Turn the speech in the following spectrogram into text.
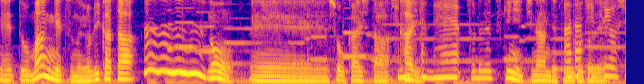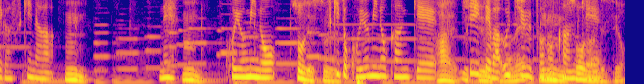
えー、と満月の呼び方うんうんうんえー紹介したしま回したね。それで月にちなんでということ足で立剛が好きなうん。ねうん。暦のそうです月と暦の関係、はい、強いては宇宙との関うんそうなん係ですよ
